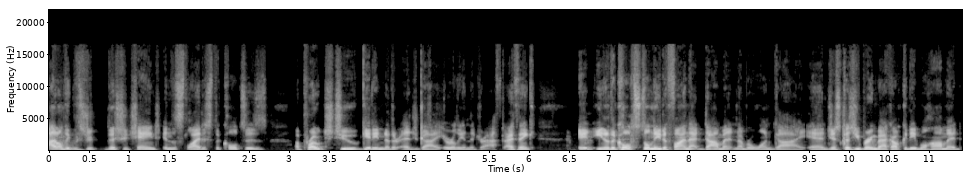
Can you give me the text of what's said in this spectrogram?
I don't think this should this should change in the slightest the Colts' approach to getting another edge guy early in the draft. I think it, you know, the Colts still need to find that dominant number one guy. And just because you bring back Al-Quadin Muhammad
